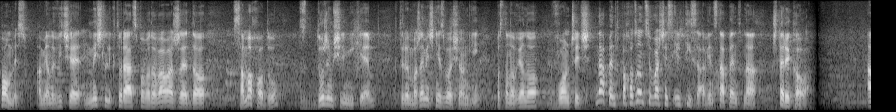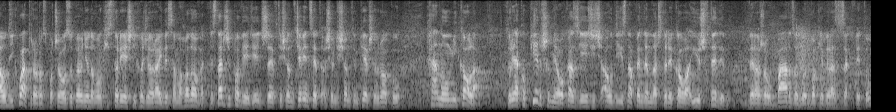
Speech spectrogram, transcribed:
pomysł, a mianowicie myśl, która spowodowała, że do samochodu z dużym silnikiem, który może mieć niezłe osiągi, postanowiono włączyć napęd pochodzący właśnie z Iltisa, a więc napęd na cztery koła. Audi Quattro rozpoczęło zupełnie nową historię, jeśli chodzi o rajdy samochodowe. Wystarczy powiedzieć, że w 1981 roku Hanu Mikola, który jako pierwszy miał okazję jeździć Audi z napędem na cztery koła i już wtedy wyrażał bardzo głębokie wyrazy zachwytu,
